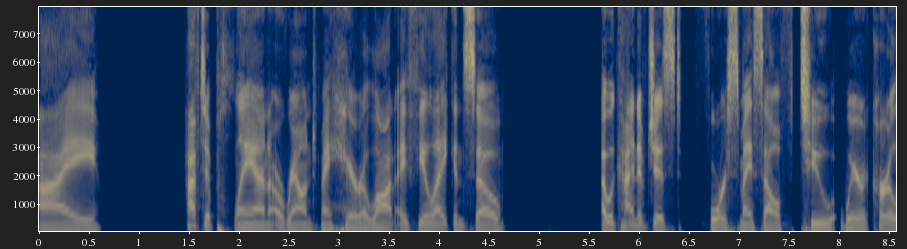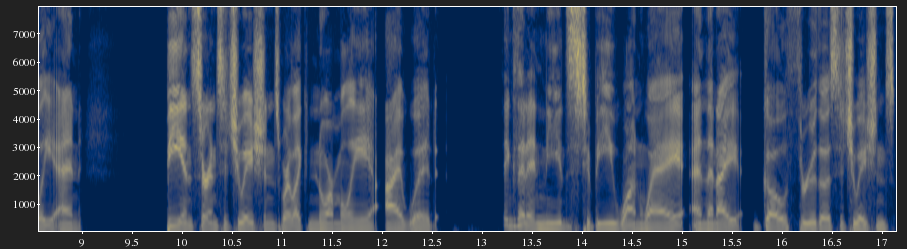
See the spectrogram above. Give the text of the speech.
I have to plan around my hair a lot, I feel like. And so I would kind of just force myself to wear it curly. And be in certain situations where like normally I would think that it needs to be one way and then I go through those situations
